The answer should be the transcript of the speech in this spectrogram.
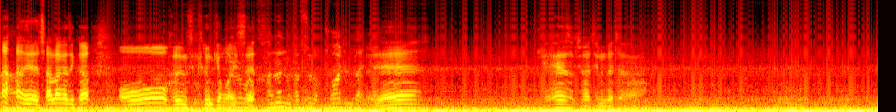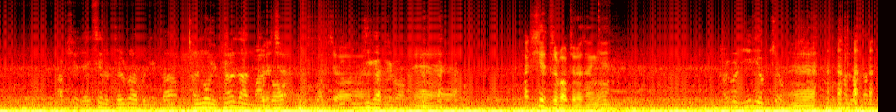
아. 네, 잘 나가니까, 오, 그런, 그런 경우가 있어요. 가면 갈수록 좋아진다니. 예. 계속 좋아지는 거죠. 확실히 엑셀을 들어봐 보니까 발목이 편하다는 말도 그렇죠. 맞죠. 인지가 되고 예. 확실히 덜 밟죠, 상이. 밟을 일이 없죠. 예. 잘 나간대.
